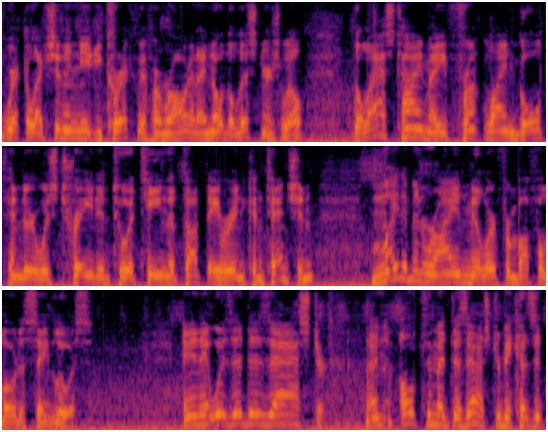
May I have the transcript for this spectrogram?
recollection, and you, correct me if I'm wrong, and I know the listeners will, the last time a frontline goaltender was traded to a team that thought they were in contention might have been Ryan Miller from Buffalo to St. Louis. And it was a disaster, an ultimate disaster because it,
